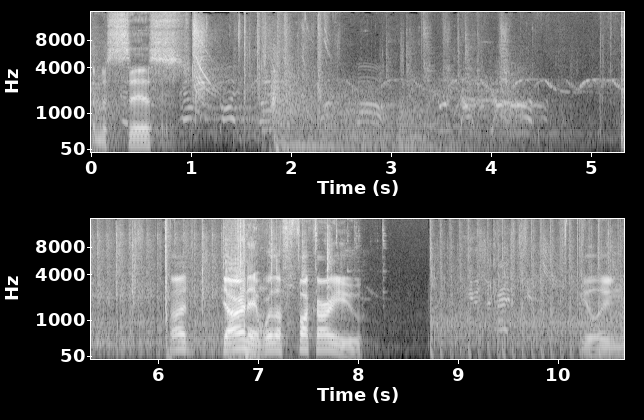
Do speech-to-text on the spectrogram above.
An assist. God darn it, where the fuck are you? Healing.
